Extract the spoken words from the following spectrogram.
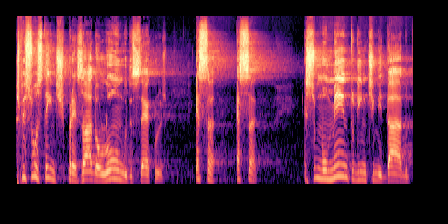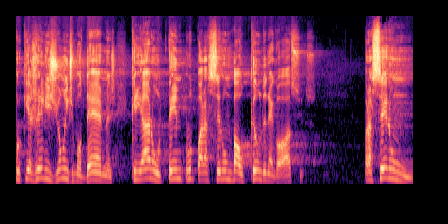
As pessoas têm desprezado ao longo de séculos essa, essa, esse momento de intimidade, porque as religiões modernas criaram o templo para ser um balcão de negócios, para ser um,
